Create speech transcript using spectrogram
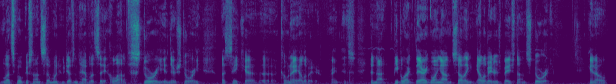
let's focus on someone who doesn't have, let's say, a lot of story in their story. Let's take a, Kone Elevator, right? It's they're not people aren't there going out and selling elevators based on story. You know,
